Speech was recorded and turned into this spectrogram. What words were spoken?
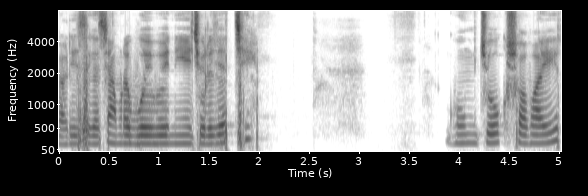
গাড়ি এসে গেছে, আমরা বয়ে বয়ে নিয়ে চলে যাচ্ছি। ঘুম চোখ সবাইয়ের।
